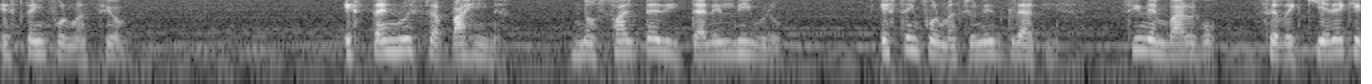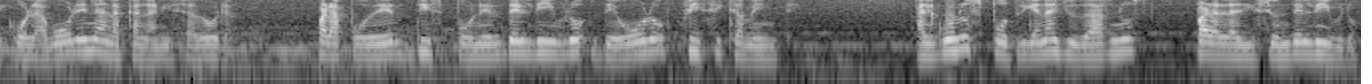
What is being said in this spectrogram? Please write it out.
esta información. Está en nuestra página. Nos falta editar el libro. Esta información es gratis. Sin embargo, se requiere que colaboren a la canalizadora para poder disponer del libro de oro físicamente. Algunos podrían ayudarnos para la edición del libro,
